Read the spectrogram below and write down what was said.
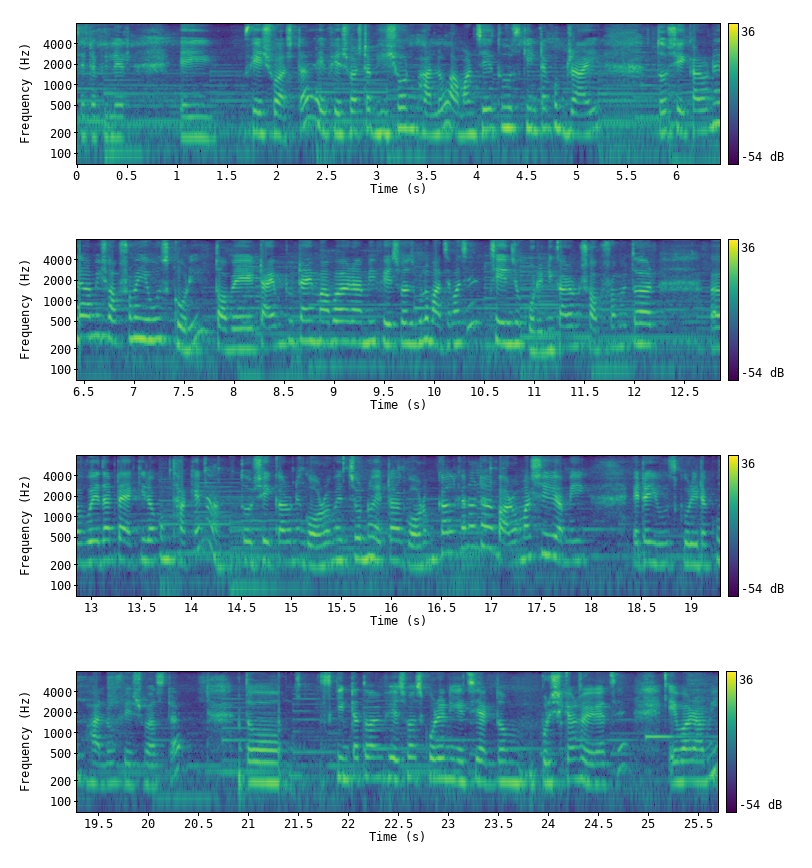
সেটাফিলের এই ফেস ওয়াশটা এই ফেস ওয়াশটা ভীষণ ভালো। আমার যেহেতু স্কিনটা খুব ড্রাই তো সেই কারণে আমি সবসময় ইউজ করি। তবে টাইম টু টাইম আবার আমি ফেস ওয়াশগুলো মাঝে মাঝে চেঞ্জও করিনি। কারণ সবসময় তো আর ওয়েদারটা একই রকম থাকে না। তো সেই কারণে গরমের জন্য এটা গরমকাল কেন এটা বারো মাসই আমি এটা ইউজ করি। এটা খুব ভালো ফেস ওয়াশটা তো স্কিনটা তো আমি ফেস ওয়াশ করে নিয়েছি। একদম পরিষ্কার হয়ে গেছে। এবার আমি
